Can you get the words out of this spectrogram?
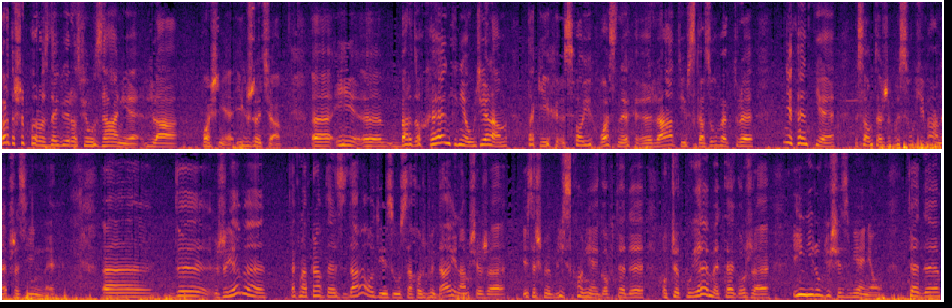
bardzo szybko rozdejduję rozwiązanie dla właśnie ich życia. E, I e, bardzo chętnie udzielam takich swoich własnych rad i wskazówek, które niechętnie są też wysłuchiwane przez innych. E, gdy żyjemy tak naprawdę z dala od Jezusa, choć wydaje nam się, że jesteśmy blisko Niego, wtedy oczekujemy tego, że inni ludzie się zmienią. Wtedy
